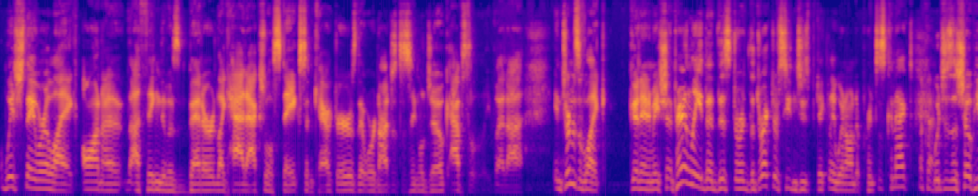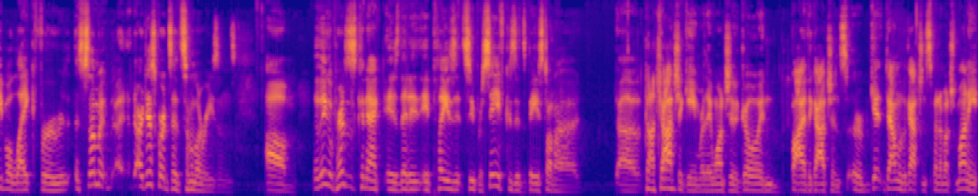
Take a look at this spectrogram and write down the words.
wish they were like on a, a thing that was better, like had actual stakes and characters that were not just a single joke. Absolutely. But uh, in terms of like good animation, apparently the this the director of season two particularly went on to Princess Connect, Okay. which is a show people like for some. Our Discord said similar reasons. Um, the thing with Princess Connect is that it, it plays it super safe because it's based on a uh, Gotcha. gacha game where they want you to go and buy the gacha and, or get download the gacha and spend a bunch of money.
